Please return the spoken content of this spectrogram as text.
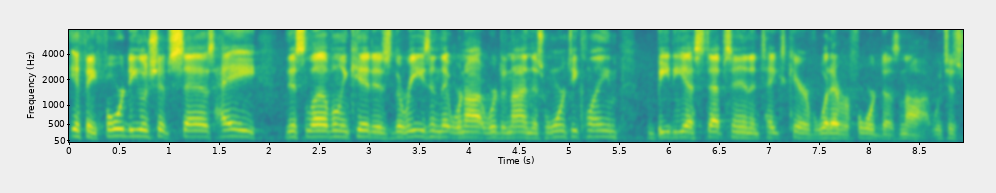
if a Ford dealership says, "Hey, this leveling kit is the reason that we're not we're denying this warranty claim," BDS steps in and takes care of whatever Ford does not, which is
